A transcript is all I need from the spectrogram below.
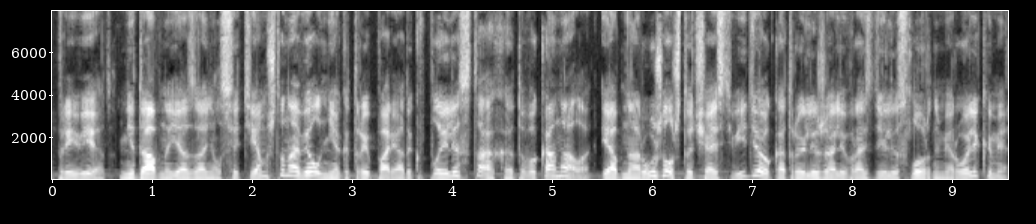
привет! Недавно я занялся тем, что навел некоторый порядок в плейлистах этого канала и обнаружил, что часть видео, которые лежали в разделе с лорными роликами,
